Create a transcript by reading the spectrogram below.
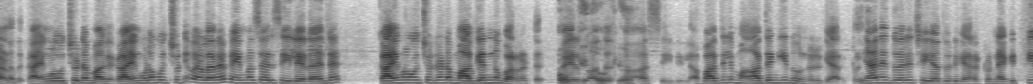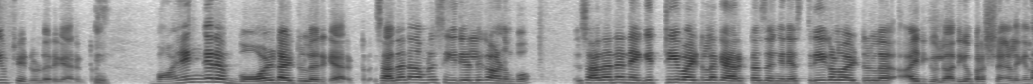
ആണത്. കായംകുളം കൊച്ചുണ്ണിയുടെ മകൻ കായംകുളം കൊച്ചുണ്ണി വളരെ ഫേമസ് ആയ ഒരു സീരിയൽ അതിന്റെ കായംകുളം കൊച്ചുണ്ണിയുടെ മകൻ എന്ന് പറഞ്ഞിട്ട് ആയിരുന്നു അത് ആ. സീരിയൽ അപ്പൊ അതിൽ മാതങ്കി എന്ന് പറഞ്ഞൊരു ക്യാരക്ടർ. ഞാൻ ഇതുവരെ ചെയ്യാത്ത ഒരു ക്യാരക്ടർ നെഗറ്റീവ് ഷെയ്ഡ് ഉള്ള ഒരു ക്യാരക്ടർ ഭയങ്കര ബോൾഡ് ആയിട്ടുള്ള ഒരു ക്യാരക്ടർ. സാധാരണ നമ്മൾ സീരിയലിൽ കാണുമ്പോൾ സാധാരണ നെഗറ്റീവ് ആയിട്ടുള്ള ക്യാരക്ടേഴ്സ് എങ്ങനെയാ? സ്ത്രീകളുമായിട്ടുള്ള ആയിരിക്കുമല്ലോ അധികം പ്രശ്നങ്ങൾ ഇങ്ങനെ.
